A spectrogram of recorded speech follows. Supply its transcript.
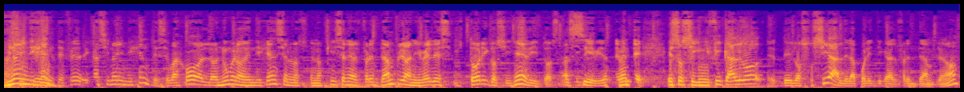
Y no hay que- indigente, Fede, casi no hay indigente. Se bajó los números de indigencia en los, en los 15 años del Frente Amplio a niveles históricos inéditos. Así Sí. que, evidentemente, eso significa algo de lo social de la política del Frente Amplio, ¿no?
